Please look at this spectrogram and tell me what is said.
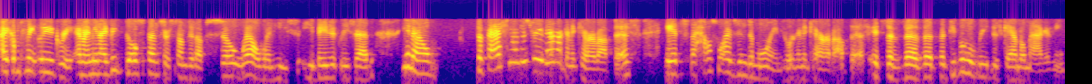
I completely agree, and I mean, I think Bill Spencer summed it up so well when he he basically said, you know, the fashion industry they're not going to care about this. It's the housewives in Des Moines who are going to care about this. It's the, the the the people who read the scandal magazines.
